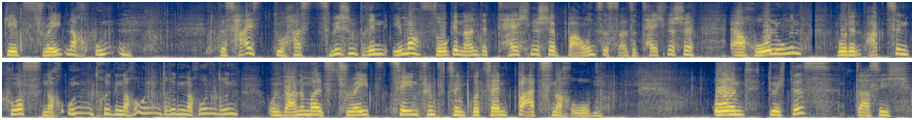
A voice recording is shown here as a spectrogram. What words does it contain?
geht straight nach unten. Das heißt, du hast zwischendrin immer sogenannte technische Bounces, also technische Erholungen, wo den Aktienkurs nach unten drücken, nach unten drücken, nach unten drücken und dann einmal straight 10, 15 Prozent Batz nach oben. Und durch das, dass ich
